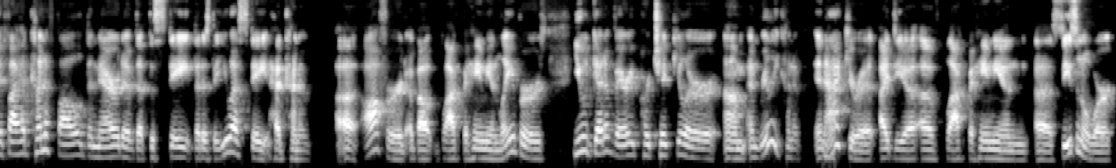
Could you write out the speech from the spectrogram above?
if I had kind of followed the narrative that the state, that is the U.S. state, had kind of uh, offered about Black Bahamian laborers, you would get a very particular um, and really kind of inaccurate idea of Black Bahamian uh, seasonal work.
